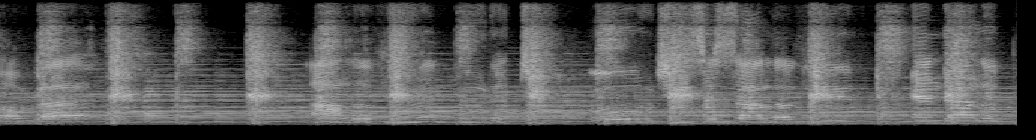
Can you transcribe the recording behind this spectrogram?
alright. I love you and Buddha too. Oh Jesus, I love you and I love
